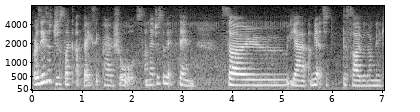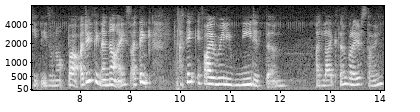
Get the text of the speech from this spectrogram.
whereas these are just like a basic pair of shorts and they're just a bit thin so yeah I'm yet to decide whether I'm going to keep these or not but I do think they're nice I think I think if I really needed them, I'd like them, but I just don't.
